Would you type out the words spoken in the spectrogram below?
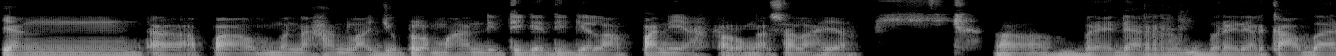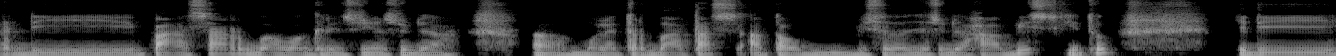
yang uh, apa menahan laju pelemahan di 338 ya kalau nggak salah ya uh, beredar beredar kabar di pasar bahwa greensunya sudah uh, mulai terbatas atau bisa saja sudah habis gitu jadi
